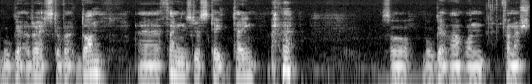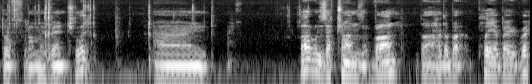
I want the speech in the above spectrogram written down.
we'll get the rest of it done. Uh, things just take time. so we'll get that one finished off for him eventually. And that was a transit van that I had a bit of play about with.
